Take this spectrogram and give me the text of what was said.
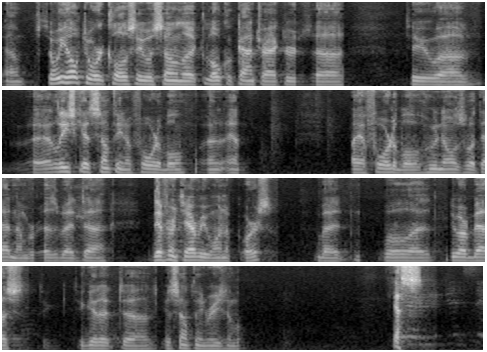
pricing. yeah. so we hope to work closely with some of the local contractors uh, to uh, at least get something affordable, and and by affordable, who knows what that number is, but uh, different to everyone, of course, but we'll uh, do our best to- to get it, uh, get something reasonable. Yes. You did say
